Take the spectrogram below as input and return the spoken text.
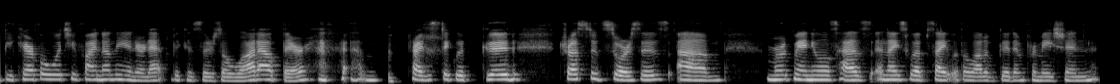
be careful what you find on the internet because there's a lot out there. Try to stick with good, trusted sources. Um, Merck Manuals has a nice website with a lot of good information.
